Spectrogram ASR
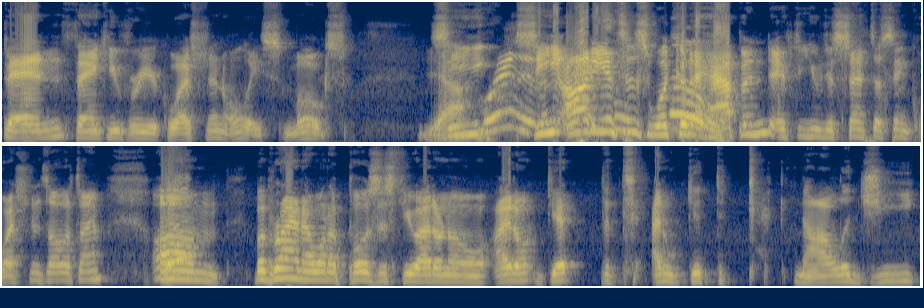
Ben, thank you for your question. Holy smokes! Yeah. See, Bring see, audiences, what could have happened if you just sent us in questions all the time? Um, but Bryan, I want to pose this to you. I don't know. I don't get the, t- I don't get the technology,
